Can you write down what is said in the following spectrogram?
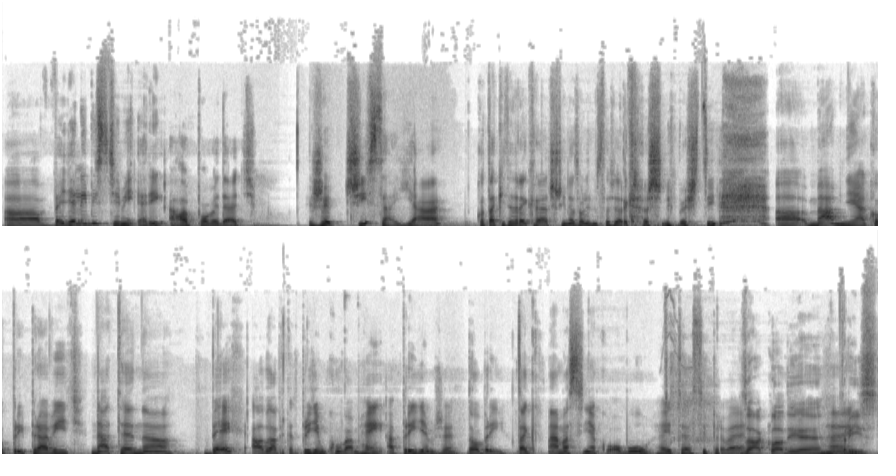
Uh, vedeli by ste mi, Erik, ale povedať, že či sa ja ako taký ten rekreačný, nazvali sme sa, že rekreační bežci, uh, mám nejako pripraviť na ten uh, beh, alebo napríklad prídem ku vám, hej, a prídem, že dobrý, tak mám asi nejakú obu, hej, to je asi prvé. Základ je hej. prísť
